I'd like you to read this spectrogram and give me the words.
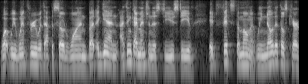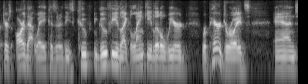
what we went through with episode one. But again, I think I mentioned this to you, Steve. It fits the moment. We know that those characters are that way because they're these goofy, like lanky little weird repair droids, and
